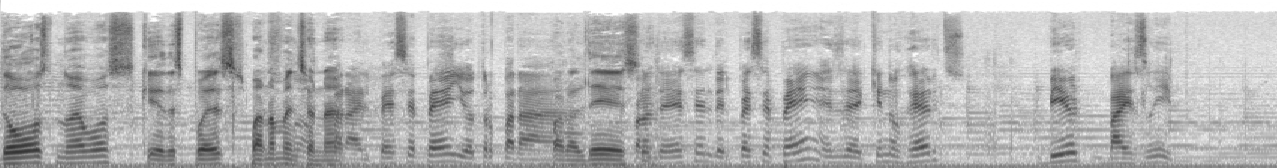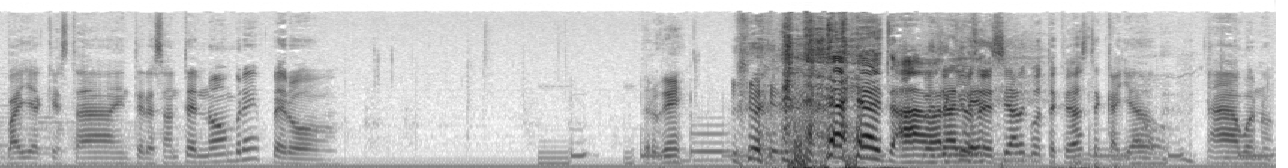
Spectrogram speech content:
dos nuevos que después van a Uno mencionar. Para el PSP y otro para, Para el DS. para el DS. El del PSP es de Kingdom Hearts Beard by Sleep. Vaya que está interesante el nombre, pero. ¿Pero qué? ah, Pensé que órale. ibas a decir algo, te quedaste callado. Ah, bueno.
